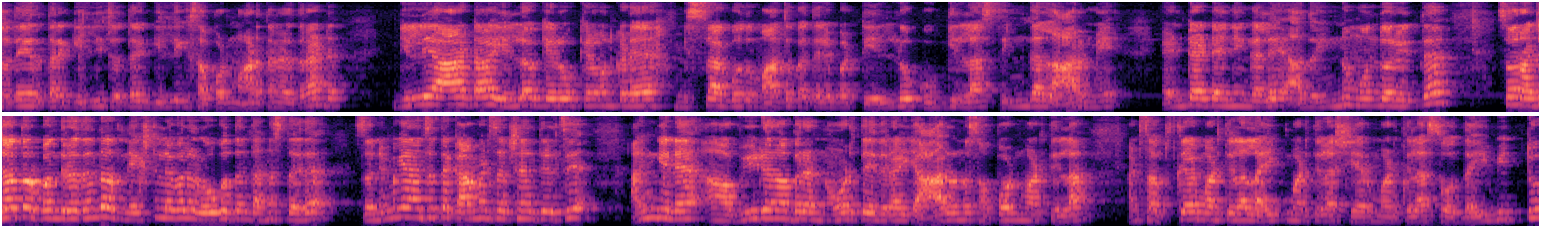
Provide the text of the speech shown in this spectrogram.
ಜೊತೆ ಇರ್ತಾರೆ, ಗಿಲ್ಲಿ ಜೊತೆ ಗಿಲ್ಲಿಗೆ ಸಪೋರ್ಟ್ ಮಾಡ್ತಾನೆ ಇರ್ತಾರೆ. ಅಂಡ್ ಗಿಲ್ಲಿ ಆಟ ಎಲ್ಲೋ ಕೆಲವು ಕೆಲವೊಂದ್ ಕಡೆ ಮಿಸ್ ಆಗ್ಬೋದು ಮಾತುಕತೆಯಲ್ಲಿ ಬಟ್ ಎಲ್ಲೂ ಕುಗ್ಗಿಲ್ಲ ಸಿಂಗಲ್ ಆರ್ಮಿ ಎಂಟರ್ಟೈನಿಂಗ್ ಅಲ್ಲಿ ಅದು ಇನ್ನೂ ಮುಂದುವರಿಯುತ್ತೆ. ಸೊ ರಜಾತ್ ಅವ್ರು ಬಂದಿರೋದ್ರಿಂದ ಅದು ನೆಕ್ಸ್ಟ್ ಲೆವೆಲ್ ಅಲ್ಲಿ ಹೋಗುತ್ತೆ ಅಂತ ಅನಿಸ್ತಾ ಇದೆ. ಸೊ ನಿಮಗೆ ಅನ್ಸುತ್ತೆ ಕಾಮೆಂಟ್ ಸೆಕ್ಷನ್ ಅಲ್ಲಿ ತಿಳಿಸಿ. ಹಂಗೇನೆ, ಆ ವಿಡಿಯೋನ ಬರೀ ನೋಡ್ತಾ ಇದ್ದೀರಾ ಯಾರೂ ಸಪೋರ್ಟ್ ಮಾಡ್ತಿಲ್ಲ. ಅಂಡ್ ಸಬ್ಸ್ಕ್ರೈಬ್ ಮಾಡ್ತಿಲ್ಲ ಲೈಕ್ ಮಾಡ್ತಿಲ್ಲ ಶೇರ್ ಮಾಡ್ತಿಲ್ಲ. ಸೊ ದಯವಿಟ್ಟು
